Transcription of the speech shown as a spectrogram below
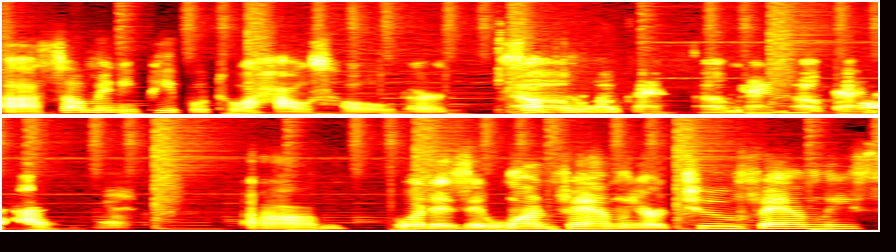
uh, so many people to a household or something. Oh, okay, okay, okay. Um, what is it? One family or two families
